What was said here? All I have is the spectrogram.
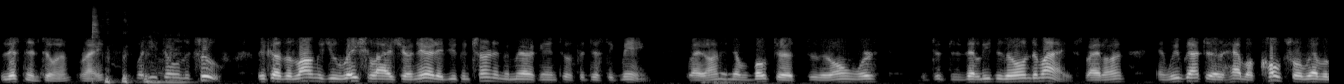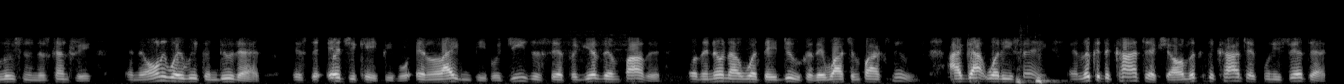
listening to him, right? but he told the truth because as long as you racialize your narrative, you can turn an American into a sadistic being, right on, and they'll vote to, to their own worst, that lead to their own demise, right on. And we've got to have a cultural revolution in this country, and the only way we can do that is to educate people, enlighten people. Jesus said, "Forgive them, Father, for they know not what they do," because they're watching Fox News. I got what he's saying, and look at the context, y'all. Look at the context when he said that.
